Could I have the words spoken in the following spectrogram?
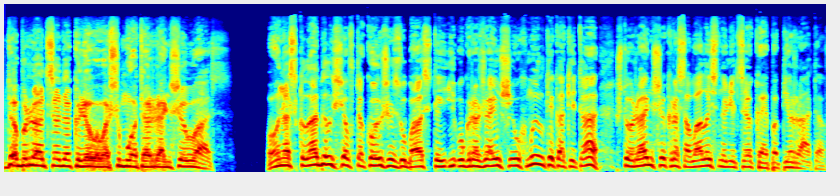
добраться до клевого шмота раньше вас!» Он осклабился в такой же зубастой и угрожающей ухмылке, как и та, что раньше красовалась на лице Кэпа пиратов.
